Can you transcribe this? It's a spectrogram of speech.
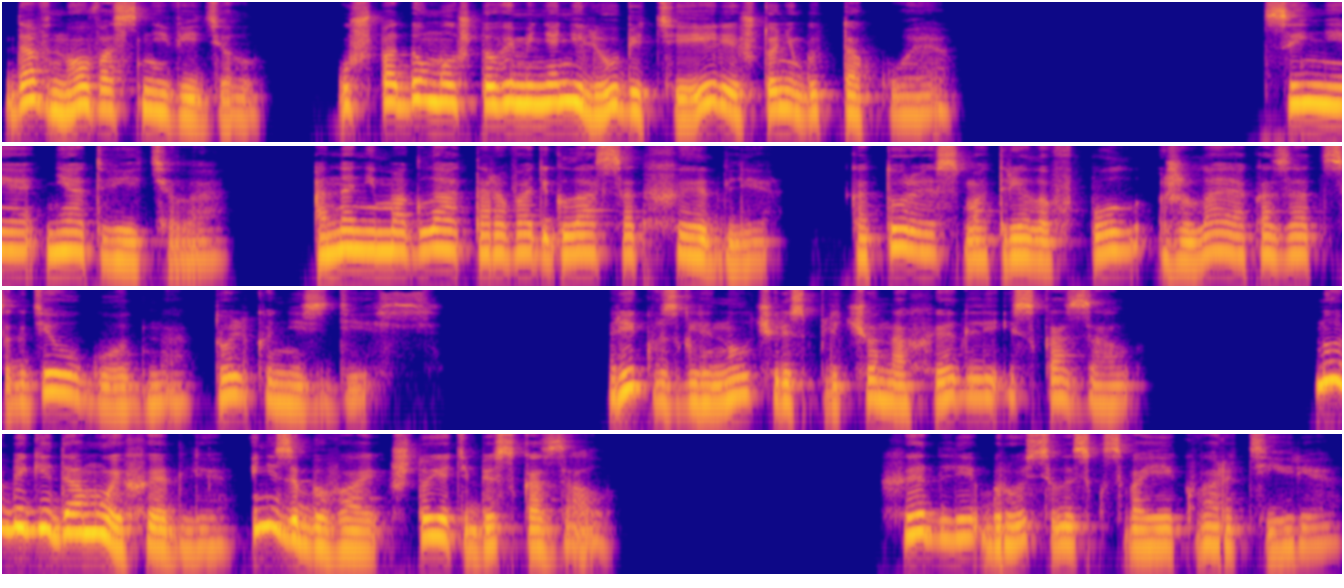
«Давно вас не видел. Уж подумал, что вы меня не любите или что-нибудь такое». Циния не ответила. Она не могла оторвать глаз от Хедли, которая смотрела в пол, желая оказаться где угодно, только не здесь. Рик взглянул через плечо на Хедли и сказал. «Ну, беги домой, Хедли, и не забывай, что я тебе сказал». Хедли бросилась к своей квартире.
